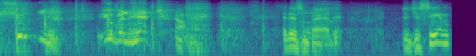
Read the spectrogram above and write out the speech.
Shooting. You've been hit. It isn't bad. Did you see him?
